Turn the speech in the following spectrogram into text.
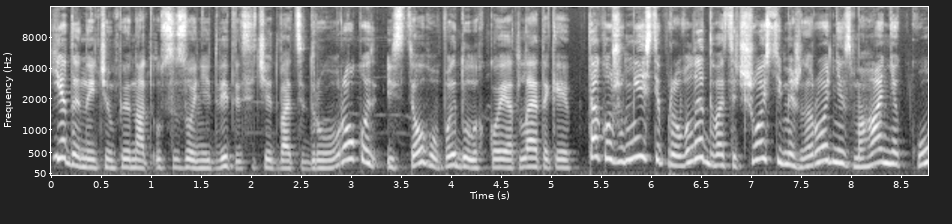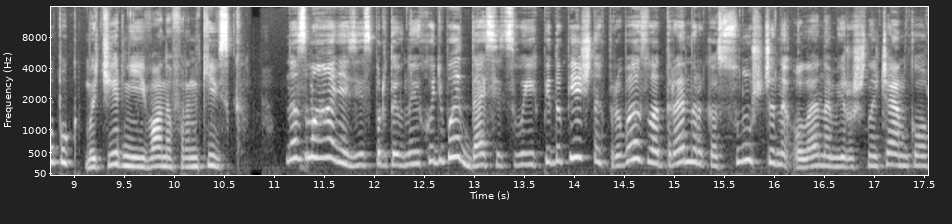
єдиний чемпіонат у сезоні 2022 року із цього виду легкої атлетики. Також у місті провели 26-ті міжнародні змагання Кубок вечірній Івано-Франківськ. На змагання зі спортивної ходьби 10 своїх підопічних привезла тренерка Сумщини Олена Мірошниченко.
